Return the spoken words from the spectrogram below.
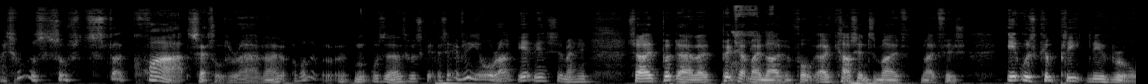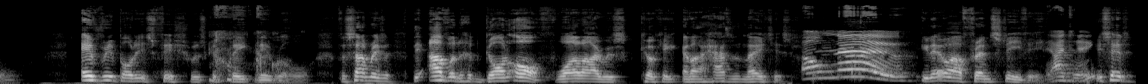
I thought there was sort of st- quiet settled around. I, I wondered what uh, was on earth was is everything all right? Yeah, yes, mate. So I put down, I picked up my knife and fork, I cut into my my fish. It was completely raw. Everybody's fish was completely raw. For some reason, the oven had gone off while I was cooking, and I hadn't noticed. Oh no! You know our friend Stevie. I do. He said,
